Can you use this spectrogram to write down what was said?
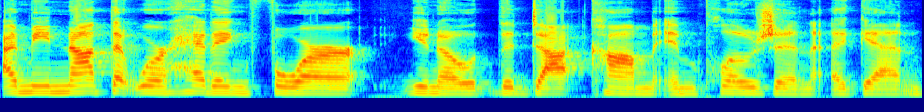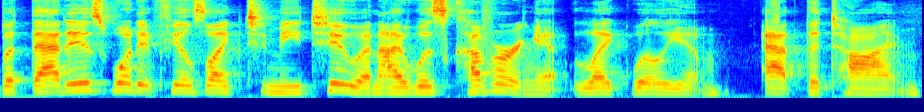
I mean, not that we're heading for, you know, the dot com implosion again, but that is what it feels like to me too. And I was covering it like William at the time.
